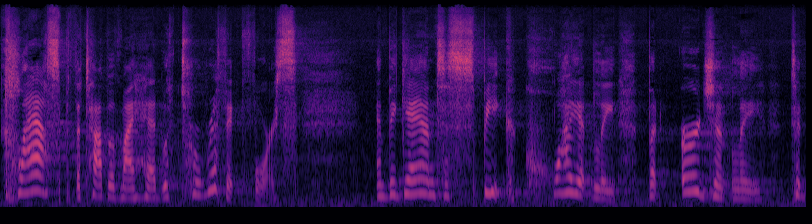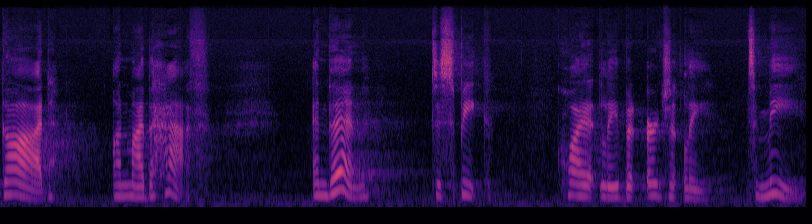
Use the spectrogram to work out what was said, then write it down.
clasped the top of my head with terrific force and began to speak quietly but urgently to God on my behalf. And then to speak quietly but urgently to me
